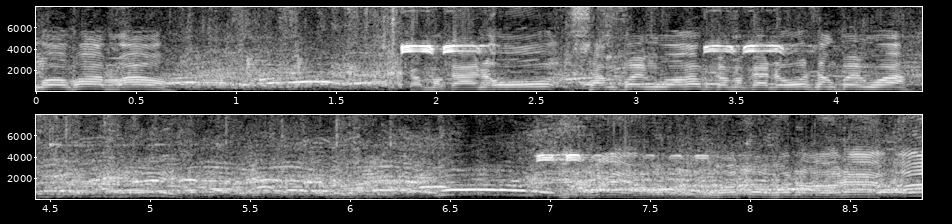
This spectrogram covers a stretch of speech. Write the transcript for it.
งัวพร้อมเอากรรมการโอสั่งไปงัวครับกรรมการโอสั่งไปงัวอ้าวงัวตกหัวตะเขานะโอ้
